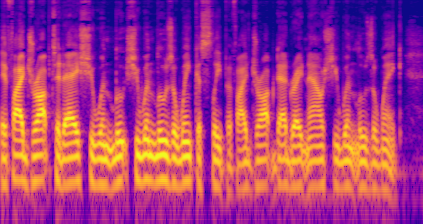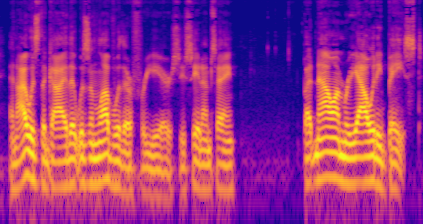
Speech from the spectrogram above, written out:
if I drop today, she wouldn't lose. She wouldn't lose a wink of sleep. If I drop dead right now, she wouldn't lose a wink. And I was the guy that was in love with her for years. You see what I'm saying? But now I'm reality based.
